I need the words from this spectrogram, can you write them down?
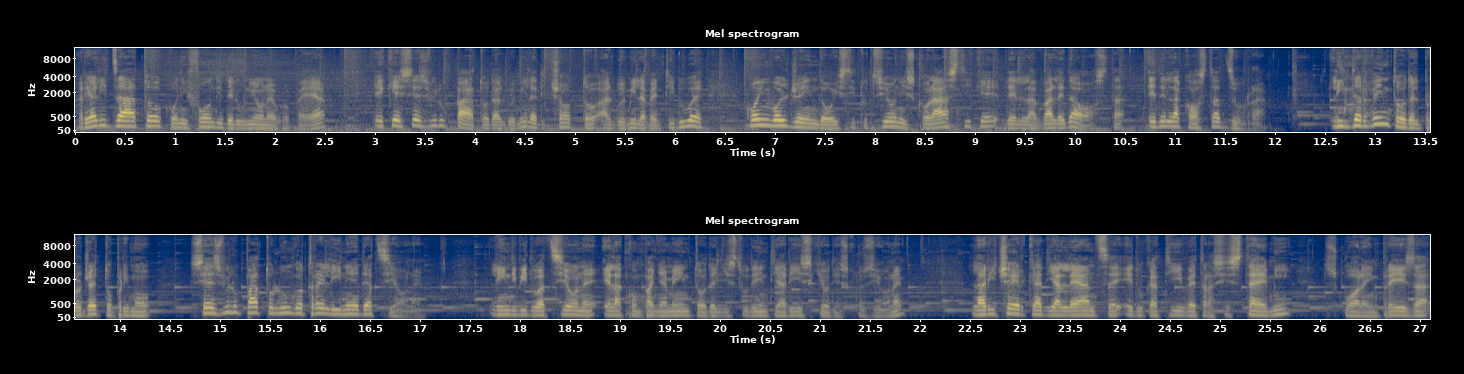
realizzato con i fondi dell'Unione Europea e che si è sviluppato dal 2018 al 2022 coinvolgendo istituzioni scolastiche della Valle d'Aosta e della Costa Azzurra. L'intervento del progetto Primo si è sviluppato lungo tre linee di azione. L'individuazione e l'accompagnamento degli studenti a rischio di esclusione, la ricerca di alleanze educative tra sistemi, scuola impresa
